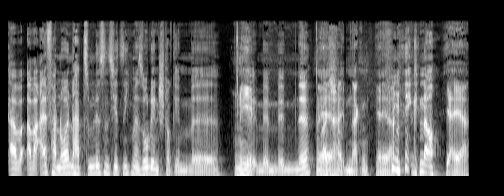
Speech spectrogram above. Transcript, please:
aber, aber Alpha 9 hat zumindest jetzt nicht mehr so den Stock im, äh, nee. im, im, im, ne? Ja, ja, im Nacken. Ja, ja. genau. Ja, ja.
